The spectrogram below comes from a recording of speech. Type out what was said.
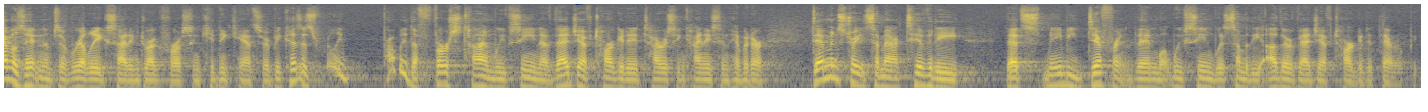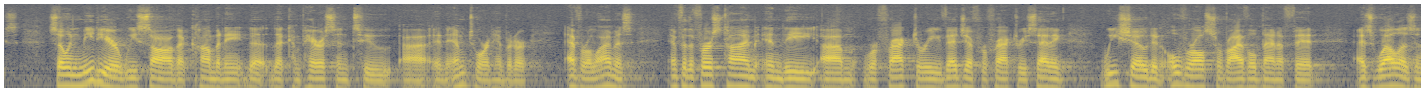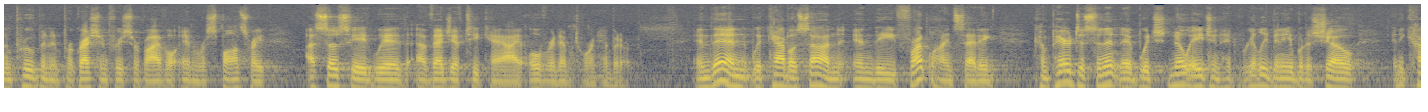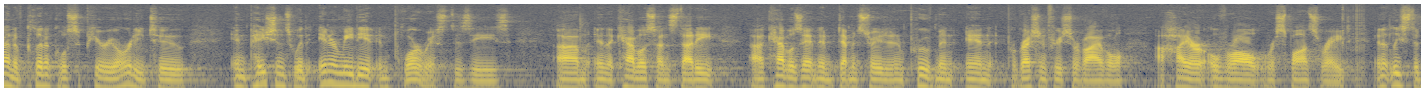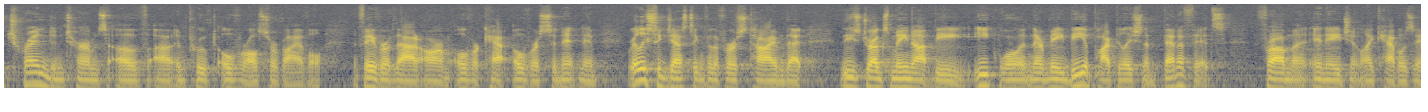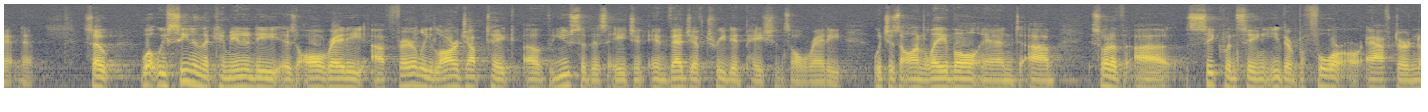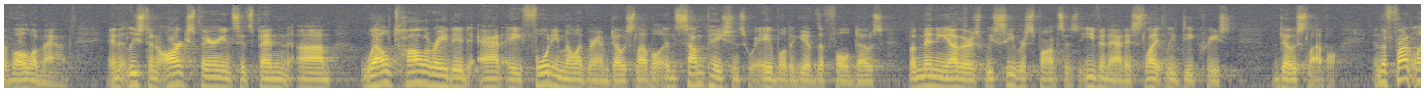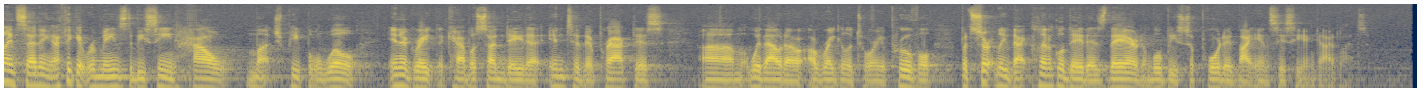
Cabozantinib is a really exciting drug for us in kidney cancer because it's really probably the first time we've seen a VEGF targeted tyrosine kinase inhibitor demonstrate some activity that's maybe different than what we've seen with some of the other VEGF targeted therapies. So in METEOR, we saw the, combina- the, the comparison to uh, an mTOR inhibitor, everolimus, and for the first time in the um, refractory, VEGF refractory setting, we showed an overall survival benefit as well as an improvement in progression-free survival and response rate associated with a VEGF TKI over an mTOR inhibitor. And then with CABOSUN in the frontline setting, compared to sunitinib, which no agent had really been able to show any kind of clinical superiority to, in patients with intermediate and poor risk disease um, in the CABOSUN study, uh, cabozantinib demonstrated an improvement in progression-free survival, a higher overall response rate, and at least a trend in terms of uh, improved overall survival in favor of that arm over, over sunitinib, really suggesting for the first time that these drugs may not be equal and there may be a population that benefits from an agent like cabozantinib. So what we've seen in the community is already a fairly large uptake of use of this agent in VEGF-treated patients already, which is on label and um, sort of uh, sequencing either before or after nivolumab. And at least in our experience, it's been um, well tolerated at a 40 milligram dose level, and some patients were able to give the full dose, but many others we see responses even at a slightly decreased dose level. In the frontline setting, I think it remains to be seen how much people will integrate the CABOSUN data into their practice um, without a, a, regulatory approval, but certainly that clinical data is there and will be supported by NCCN guidelines.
